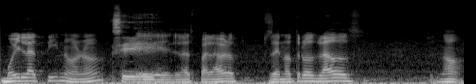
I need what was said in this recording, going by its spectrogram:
muy latino, ¿no? Sí. Eh, las palabras, pues en otros lados, pues no.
